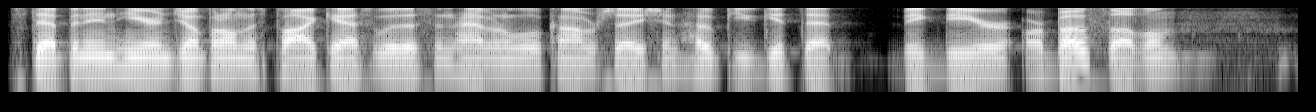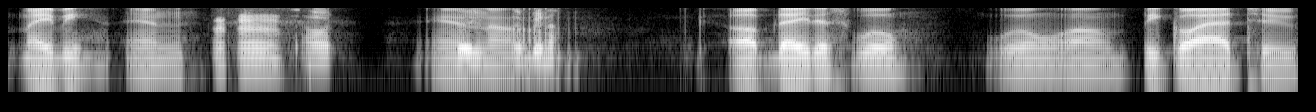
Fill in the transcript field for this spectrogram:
stepping in here and jumping on this podcast with us and having a little conversation. Hope you get that big deer or both of them, maybe, and Mhm. Oh, and uh, update us. We'll we'll um, be glad to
